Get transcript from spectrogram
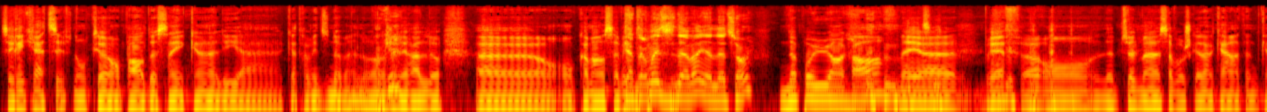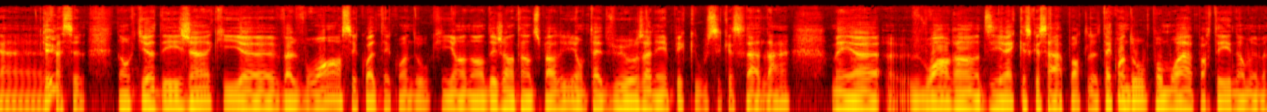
c'est récréatif. Donc, euh, on part de 5 ans aller à 99 ans. Là, En général, là, euh, on commence avec... les tout petits. 99 ans, il y en a-tu un? N'a pas eu encore, mais euh, bref, euh, on, habituellement, ça va jusqu'à la quarantaine ca- Ok. facile. Donc, il y a des gens qui euh, veulent voir c'est quoi le taekwondo, qui en ont déjà entendu parler, ils ont peut-être vu aux Olympiques aussi qu'est-ce que ça a de l'air, mais euh, euh, voir en direct qu'est-ce que ça apporte. Le taekwondo, pour moi, a apporté énormément.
